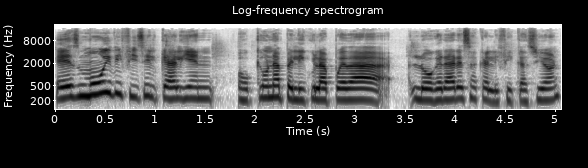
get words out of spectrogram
Es muy difícil que alguien o que una película pueda lograr esa calificación.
